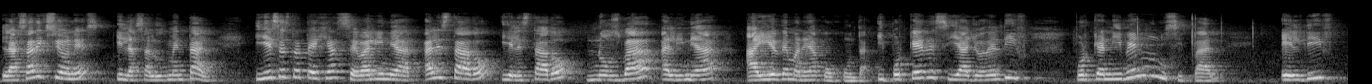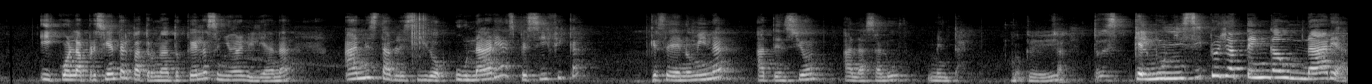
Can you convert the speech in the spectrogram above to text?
las adicciones y la salud mental. Y esa estrategia se va a alinear al Estado y el Estado nos va a alinear a ir de manera conjunta. ¿Y por qué decía yo del DIF? Porque a nivel municipal, el DIF y con la presidenta del patronato, que es la señora Liliana, han establecido un área específica que se denomina atención a la salud mental. entonces, que el municipio ya tenga un área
